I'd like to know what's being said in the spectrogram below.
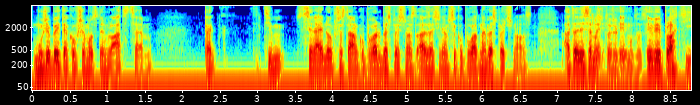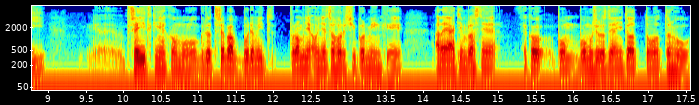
může být jako všemocným vládcem, tak tím si najednou přestávám kupovat bezpečnost, ale začínám si kupovat nebezpečnost. A tedy se mi i, i vyplatí eh, přejít k někomu, kdo třeba bude mít pro mě o něco horší podmínky, ale já tím vlastně jako pomůže rozdělení toho, toho trhu,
